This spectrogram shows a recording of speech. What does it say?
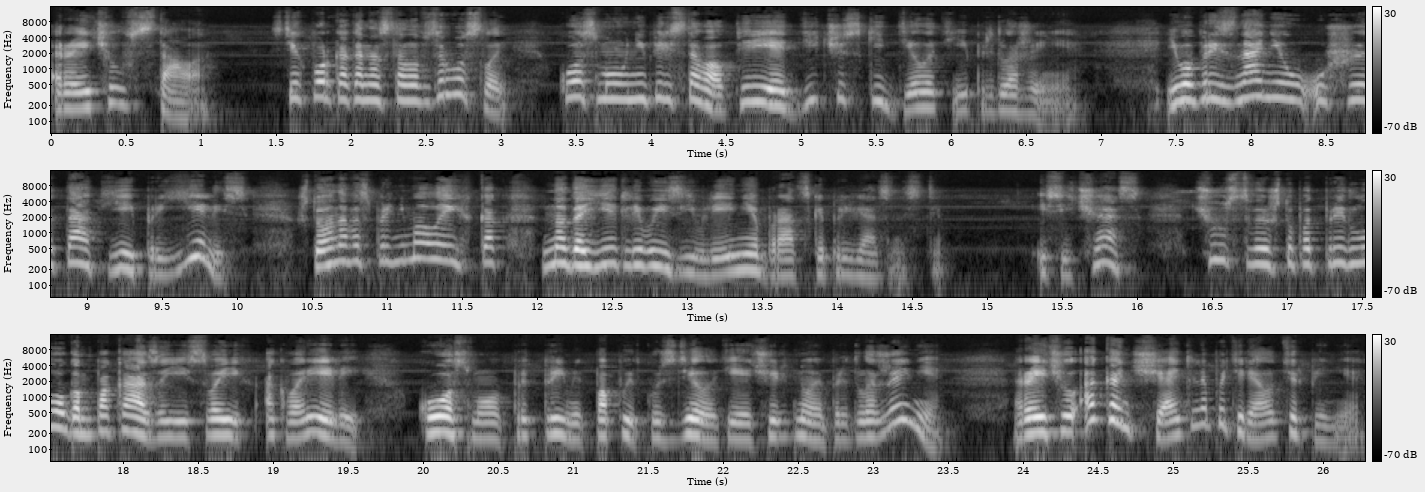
Рэйчел встала. С тех пор, как она стала взрослой, Космоу не переставал периодически делать ей предложения. Его признания уже так ей приелись, что она воспринимала их как надоедливое изъявление братской привязанности. И сейчас, чувствуя, что под предлогом показа ей своих акварелей Космо предпримет попытку сделать ей очередное предложение, Рэйчел окончательно потеряла терпение.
